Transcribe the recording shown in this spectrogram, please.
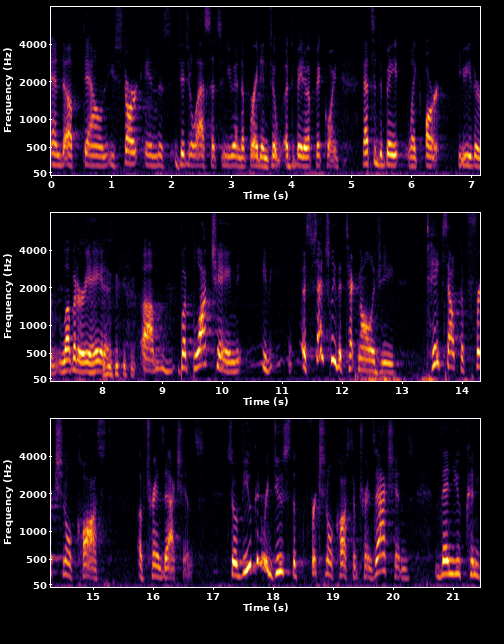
end up down. You start in this digital assets and you end up right into a debate about Bitcoin. That's a debate like art. You either love it or you hate it. um, but blockchain, if, essentially the technology takes out the frictional cost of transactions. So if you can reduce the frictional cost of transactions, then you can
